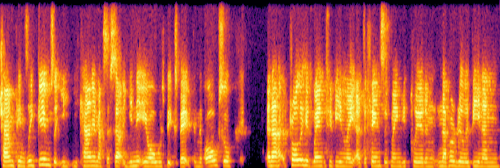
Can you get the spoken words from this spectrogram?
Champions League games, like, you, you can't miss a sitter. You need to always be expecting the ball. So, and I probably had went to being like a defensive minded player and never really been in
